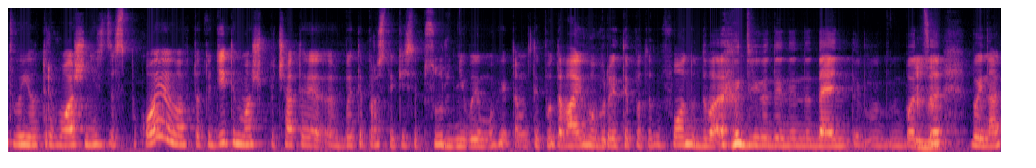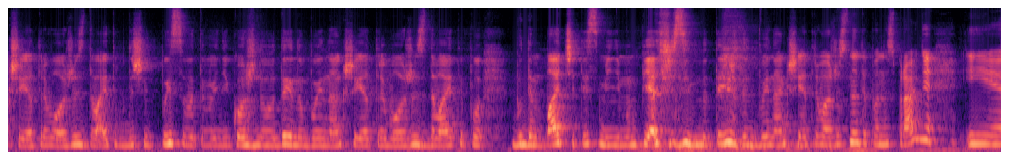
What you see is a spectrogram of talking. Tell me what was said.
твою тривожність заспокоював, то тоді ти можеш почати робити просто якісь абсурдні вимоги. Там, типу, давай говорити по телефону два дві години на день, типу, бо це бо інакше я тривожусь. Давай ти будеш відписувати мені кожну годину, бо інакше я тривожусь. Давай, типу, будемо бачитись мінімум п'ять разів на тиждень, бо інакше я тривожусь. Ну, типу, насправді, і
